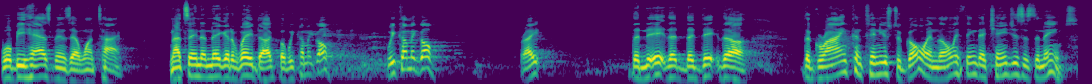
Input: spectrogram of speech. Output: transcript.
will be has-beens at one time. Not saying in a negative way, Doug, but we come and go. We come and go, right? The, the, the, the, the grind continues to go, and the only thing that changes is the names.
